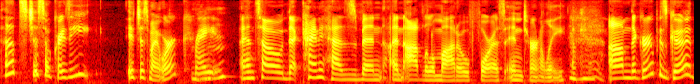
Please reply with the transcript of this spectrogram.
that's just so crazy. It just might work. Right. And so that kind of has been an odd little motto for us internally. Okay. Um, the group is good.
